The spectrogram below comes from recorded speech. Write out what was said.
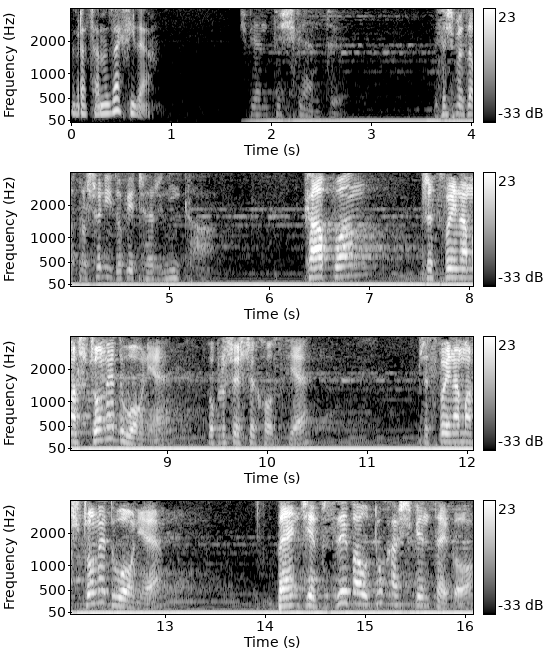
Wracamy za chwilę. Święty, święty. Jesteśmy zaproszeni do wieczernika. Kapłan przez swoje namaszczone dłonie, poproszę jeszcze hostię, przez swoje namaszczone dłonie będzie wzywał Ducha Świętego,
